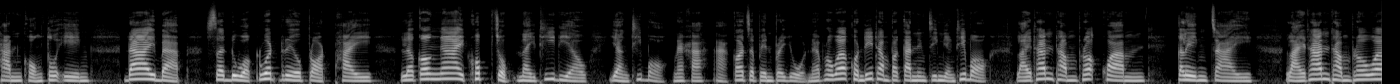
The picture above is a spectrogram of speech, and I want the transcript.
ธรรม์ของตัวเอง ได้แบบสะดวกรวดเร็วปลอดภัย แล้วก็ง่ายครบจบในที่เดียวอย่างที่บอกนะคะอะก็จะเป็นประโยชน์นะ เพราะว่าคนที่ทำประกันจริง ๆ อย่างที่บอก หลายท่านทำเพราะความเกรงใจ หลายท่านทำเพราะว่า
